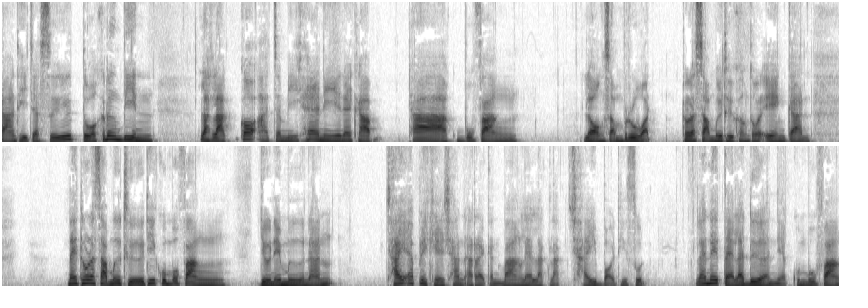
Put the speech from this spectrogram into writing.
การที่จะซื้อตั๋วเครื่องบิน หลักๆ ก็อาจจะมีแค่นี้นะครับ ถ้าคุณผู้ฟังลองสำรวจโทรศัพท์มือถือของตัวเองกัน ในโทรศัพท์มือถือที่คุณผู้ฟังอยู่ในมือนั้น ใช้แอปพลิเคชันอะไรกันบ้างและหลักๆ ใช้บ่อยที่สุด และในแต่ละเดือนเนี่ยคุณผู้ฟัง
